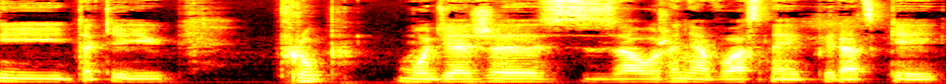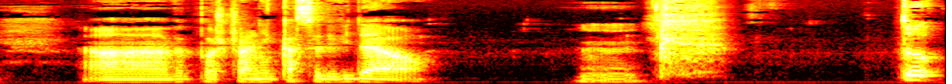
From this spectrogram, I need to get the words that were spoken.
i takiej prób młodzieży z założenia własnej pirackiej wypuszczalni kaset wideo. Mm. To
